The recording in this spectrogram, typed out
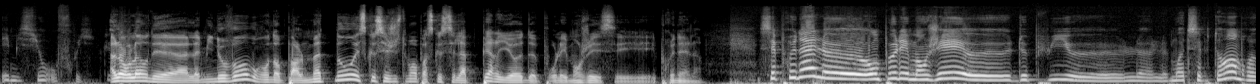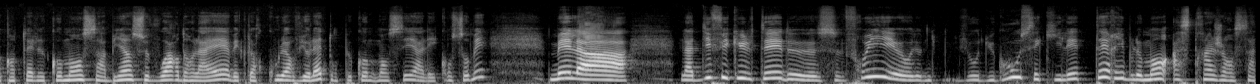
émission aux fruits. Alors là, on est à la mi-novembre, on en parle maintenant. Est-ce que c'est justement parce que c'est la période pour les manger, ces prunelles? Ces prunelles, euh, on peut les manger euh, depuis euh, le, mois de septembre, quand elles commencent à bien se voir dans la haie avec leur couleur violette, on peut commencer à les consommer. Mais la, la difficulté de ce fruit au niveau du goût, c'est qu'il est terriblement astringent. Ça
